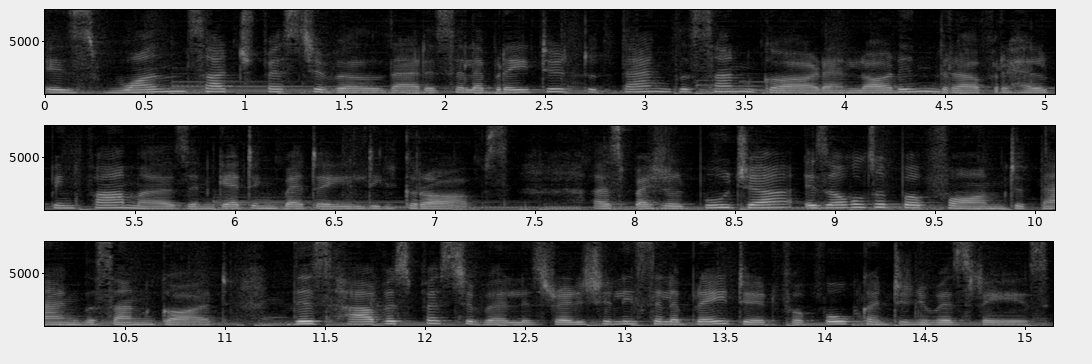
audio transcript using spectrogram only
is one such festival that is celebrated to thank the sun god and Lord Indra for helping farmers in getting better yielding crops. A special puja is also performed to thank the sun god. This harvest festival is traditionally celebrated for four continuous days.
